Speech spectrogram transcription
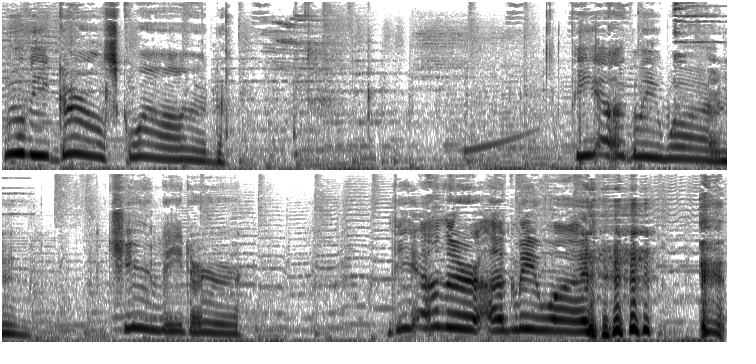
Movie Girl Squad. The ugly one. Cheerleader. The other ugly one.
